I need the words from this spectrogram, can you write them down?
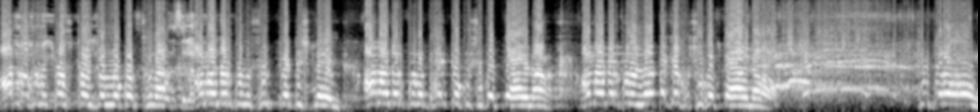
আমরা কোনো পোস্টের জন্য করছি না। আমাদের কোনো সিট প্র্যাকটিস নেই। আমাদের কোনো ভাইকে খুশি করতে হয় না। আমাদের কোনো নেতাকে খুশি করতে হয় না। সুতরাং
